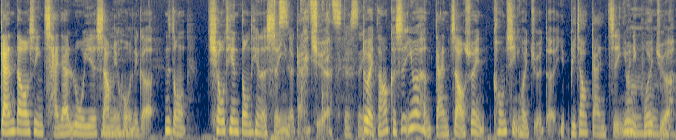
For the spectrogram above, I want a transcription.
干到是你踩在落叶上面，或那个那种秋天冬天的声音的感觉。对，然后可是因为很干燥，所以空气你会觉得也比较干净，因为你不会觉得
